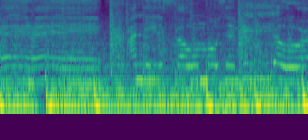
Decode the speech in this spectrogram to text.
hey, hey. I need a slow motion video right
